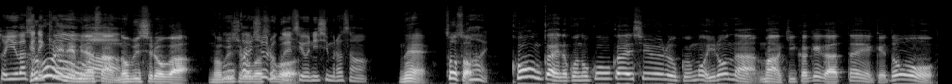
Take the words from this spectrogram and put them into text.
というわけで今日は。すごいね、皆さん、伸びしろが。伸びしろがすごい。公開収録ですよ、西村さん。ねそうそう、はい今回のこの公開収録もいろんな、まあ、きっかけがあったんやけど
